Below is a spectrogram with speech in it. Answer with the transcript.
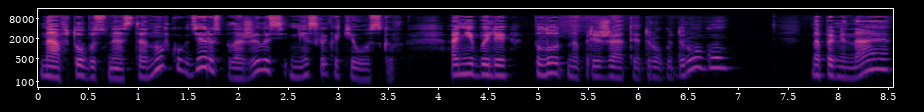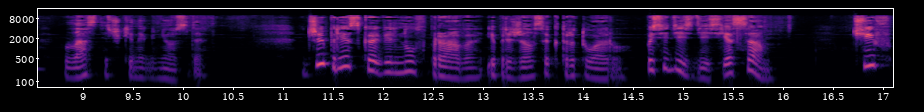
на автобусную остановку, где расположилось несколько киосков. Они были плотно прижаты друг к другу, напоминая ласточкины гнезда. Джип резко вильнул вправо и прижался к тротуару. «Посиди здесь, я сам». Чиф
